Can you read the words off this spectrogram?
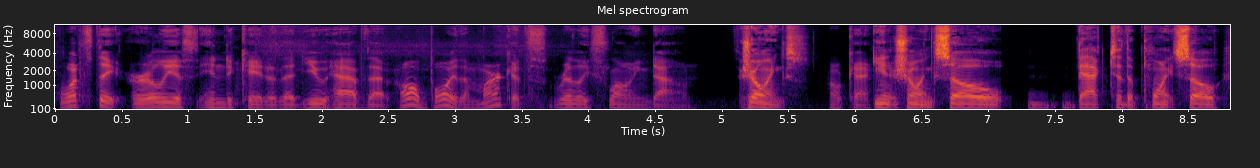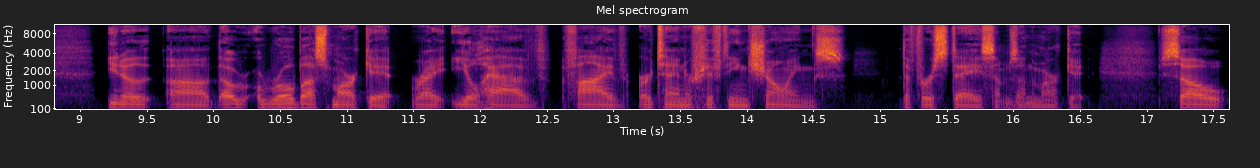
what's the earliest indicator that you have that? Oh boy, the market's really slowing down. showings. Okay. unit showing. So back to the point. So you know, uh, a, a robust market, right? You'll have five or ten or fifteen showings the first day something's on the market. So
